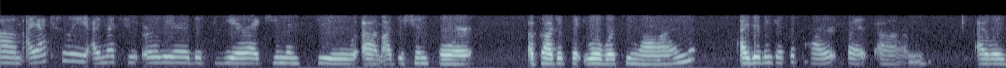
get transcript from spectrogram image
Um, I actually I met you earlier this year. I came into um, audition for a project that you were working on. I didn't get the part, but um, I was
